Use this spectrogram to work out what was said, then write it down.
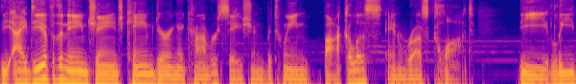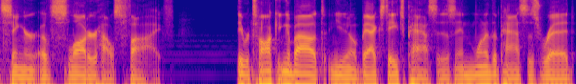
The idea for the name change came during a conversation between Bacolas and Russ Klatt, the lead singer of Slaughterhouse 5. They were talking about, you know, backstage passes, and one of the passes read,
